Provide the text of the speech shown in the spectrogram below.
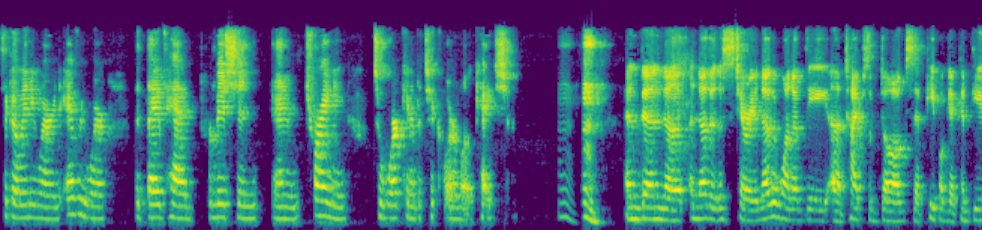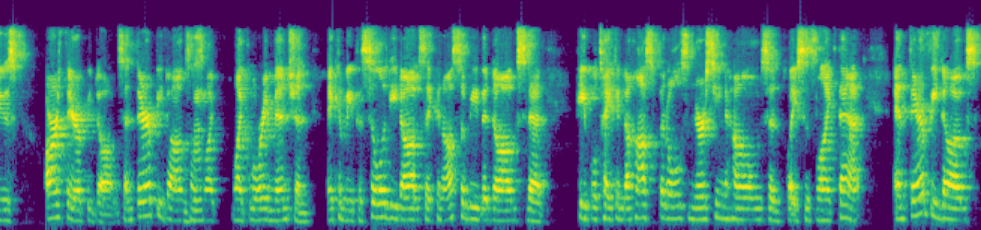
to go anywhere and everywhere, but they've had permission and training to work in a particular location. Mm. And then uh, another, this is Terry, another one of the uh, types of dogs that people get confused are therapy dogs. And therapy dogs, mm-hmm. like like Lori mentioned, they can be facility dogs. They can also be the dogs that people taken to hospitals, nursing homes, and places like that. And therapy dogs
